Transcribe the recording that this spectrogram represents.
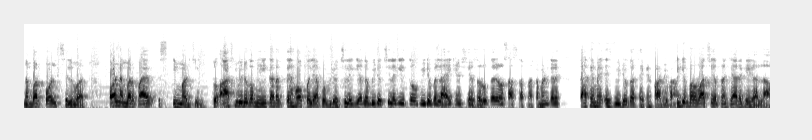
number four silver और नंबर फाइव इमर्जिंग तो आज की वीडियो को हम यहीं तक रखते हैं। होपफुली आपको वीडियो अच्छी लगी। अगर वीडियो अच्छी लगी तो वीडियो पर लाइक एंड शेयर ज़रूर करें और साथ साथ अपना कमेंट करें ताकि मैं इस वीडियो का सेकंड पार्ट भी बनाऊँ थैंक यू फॉर वॉचिंग अपना क्या रखेगा अल्लाह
